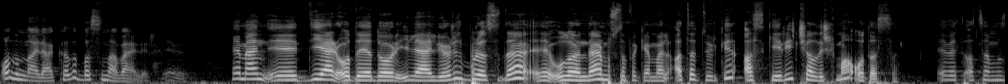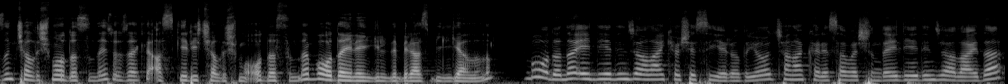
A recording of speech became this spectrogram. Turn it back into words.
Onunla alakalı basın haberleri. Hemen e, diğer odaya doğru ilerliyoruz. Burası da e, Ulu Önder Mustafa Kemal Atatürk'ün askeri çalışma odası. Evet atamızın çalışma odasındayız. Özellikle askeri çalışma odasında. Bu odayla ilgili de biraz bilgi alalım. Bu odada 57. alay köşesi yer alıyor. Çanakkale Savaşı'nda 57. alayda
